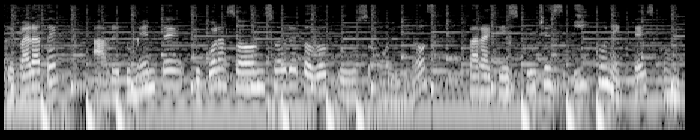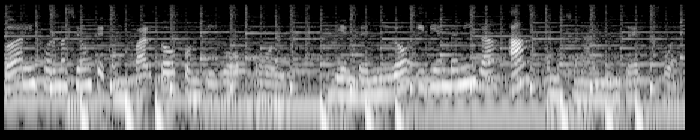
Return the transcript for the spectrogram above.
Prepárate, abre tu mente, tu corazón, sobre todo tus oídos, para que escuches y conectes con toda la información que comparto contigo hoy. Bienvenido y bienvenida a Emocionalmente Fuerte.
